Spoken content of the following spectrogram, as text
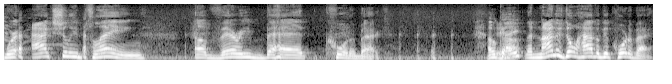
we're actually playing a very bad quarterback. Okay, the Niners don't have a good quarterback,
